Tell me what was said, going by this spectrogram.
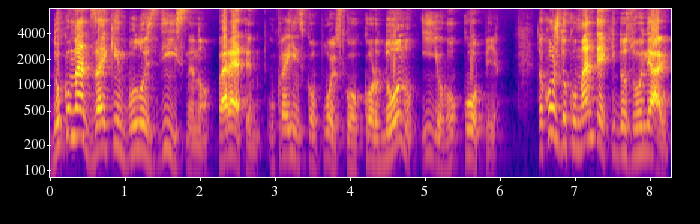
документ, за яким було здійснено перетин українсько-польського кордону і його копія. Також документи, які дозволяють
